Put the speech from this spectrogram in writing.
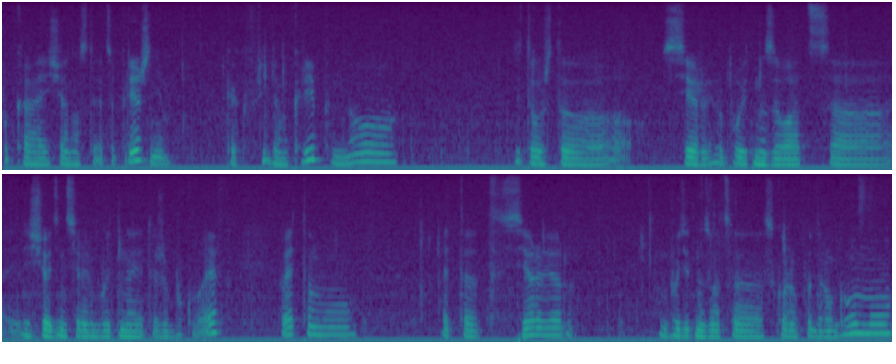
Пока еще оно остается прежним, как Freedom Creep, но из-за того, что сервер будет называться, еще один сервер будет на эту же букву F, поэтому этот сервер будет называться скоро по-другому.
